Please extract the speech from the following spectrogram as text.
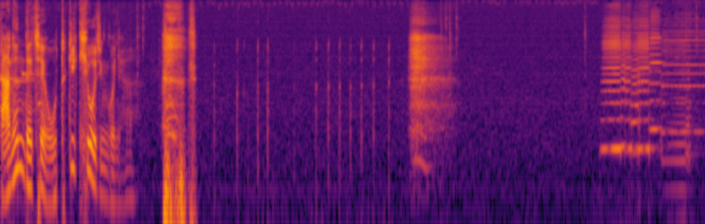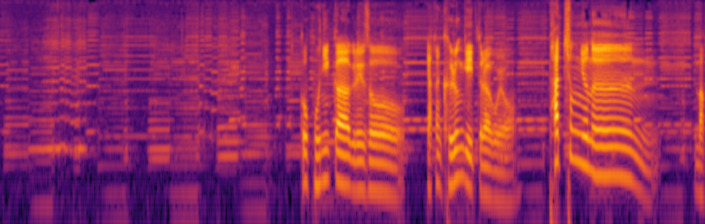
나는 대체 어떻게 키워진 거냐? 그거 보니까 그래서 약간 그런 게 있더라고요. 파충류는 막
